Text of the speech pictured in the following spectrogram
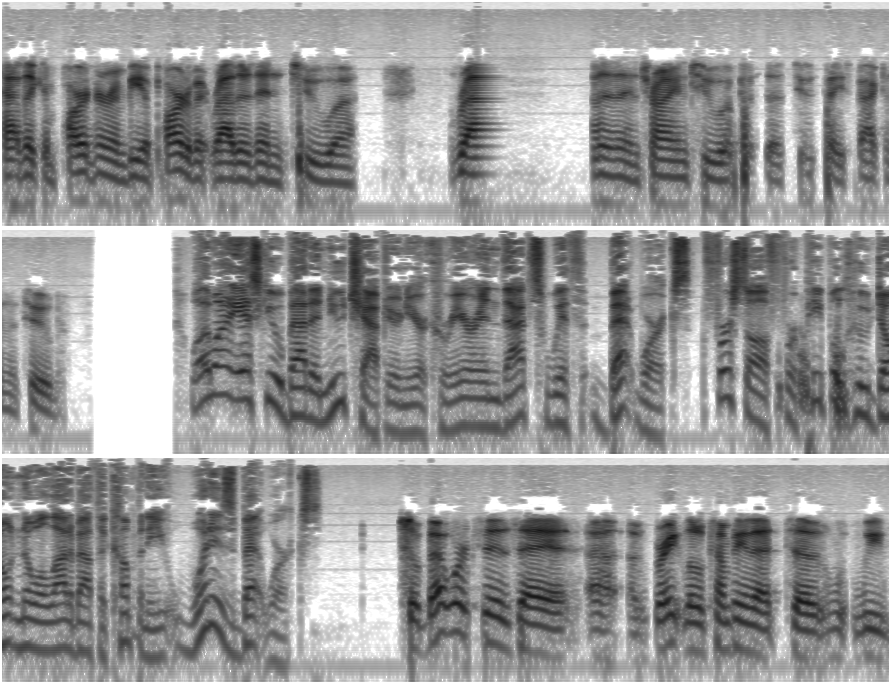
how they can partner and be a part of it rather than to uh, rather than trying to uh, put the toothpaste back in the tube. Well, I want to ask you about a new chapter in your career, and that's with BetWorks. First off, for people who don't know a lot about the company, what is BetWorks? So BetWorks is a, a, great little company that uh, we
